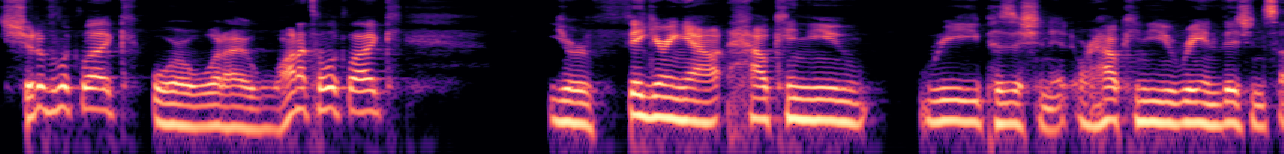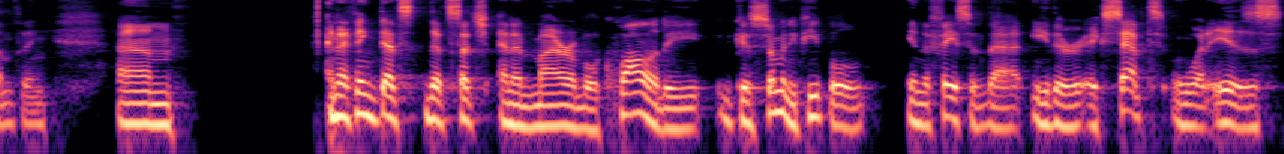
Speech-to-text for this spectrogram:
should have looked like or what I want it to look like, you're figuring out how can you reposition it or how can you re-envision something. Um, and I think that's that's such an admirable quality because so many people in the face of that either accept what is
